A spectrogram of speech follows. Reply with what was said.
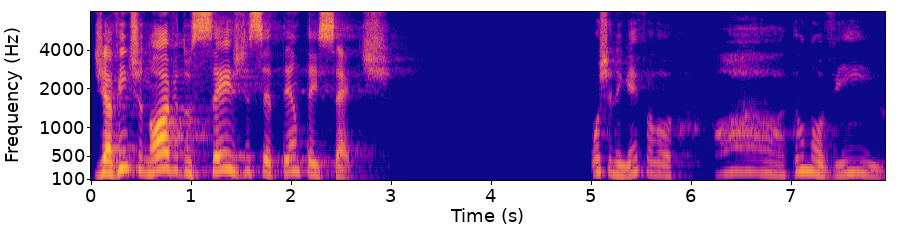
Dia 29 de 6 de 77. Poxa, ninguém falou, oh, tão novinho.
